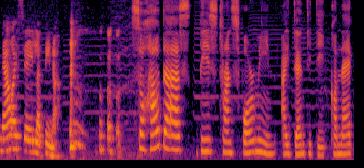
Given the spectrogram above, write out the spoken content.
now I say Latina. so, how does this transforming identity connect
